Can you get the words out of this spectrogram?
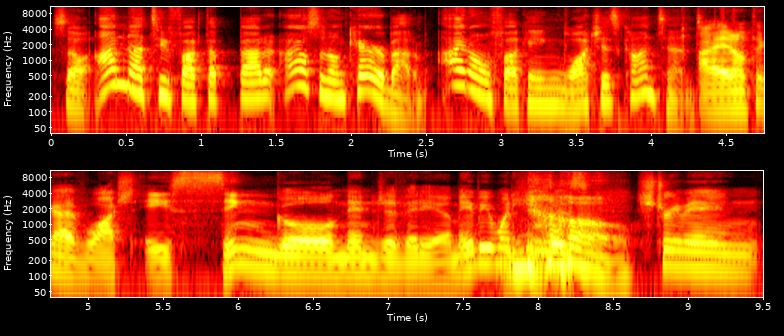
So I'm not too fucked up about it. I also don't care about him. I don't fucking watch his content. I don't think I've watched a single Ninja video. Maybe when he No. was streaming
